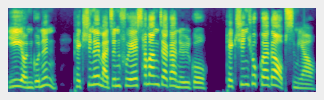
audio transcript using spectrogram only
이 연구는 백신을 맞은 후에 사망자가 늘고 백신 효과가 없으며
